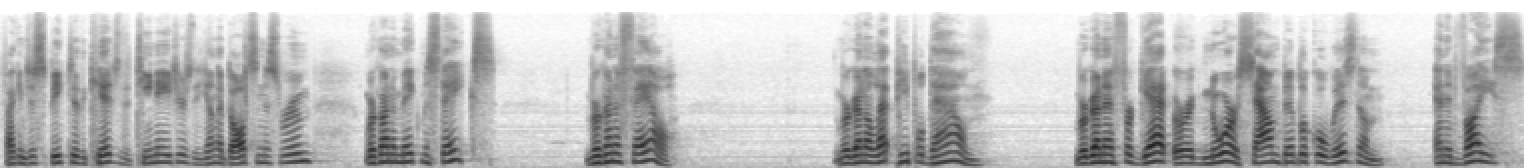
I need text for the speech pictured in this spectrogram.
if I can just speak to the kids, the teenagers, the young adults in this room, we're going to make mistakes. We're going to fail. We're going to let people down. We're going to forget or ignore sound biblical wisdom and advice.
